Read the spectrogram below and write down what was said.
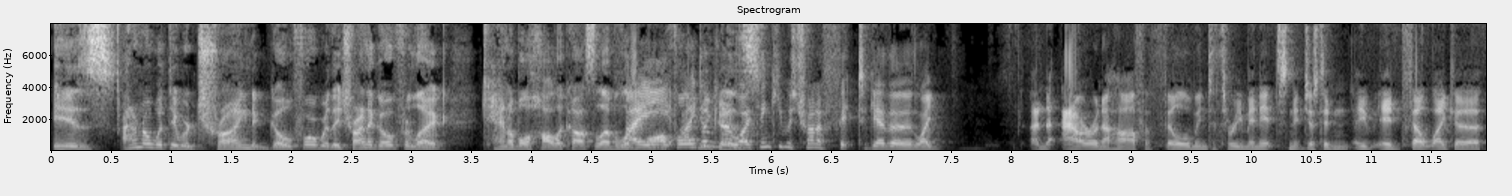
is I don't know what they were trying to go for. Were they trying to go for like cannibal Holocaust level of I, awful? I don't because know. I think he was trying to fit together like an hour and a half of film into three minutes, and it just didn't. It, it felt like a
